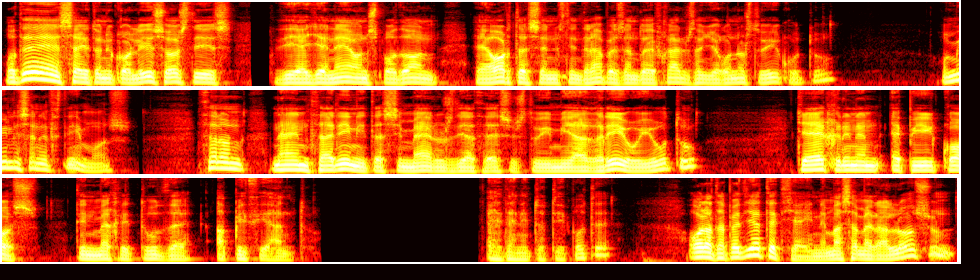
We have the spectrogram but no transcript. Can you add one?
Ο δε Σαϊτονικολής ως της διαγενέων σποδών εόρτασεν στην τράπεζα το ευχάριστο γεγονός του οίκου του, ομίλησαν ευθύμως, θέλουν να ενθαρρύνει τα σημέρους διαθέσεις του ημιαγρίου ιού του και έκρινεν επίοικος την μέχρι τούδε απίθιάν του. Ε, δεν είναι το τίποτε, Όλα τα παιδιά τέτοια είναι. Μα μεγαλώσουν,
